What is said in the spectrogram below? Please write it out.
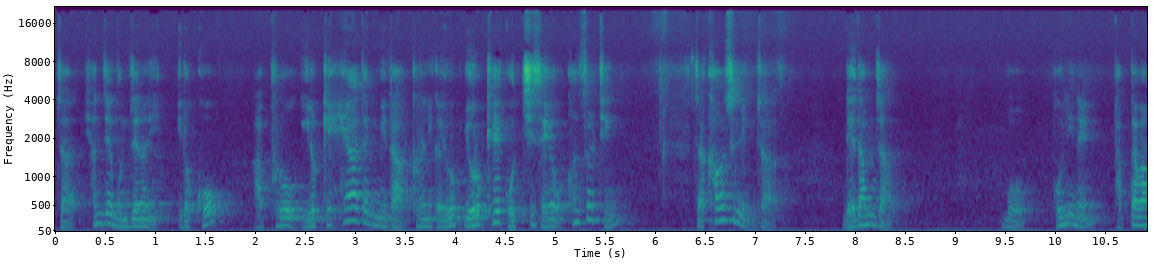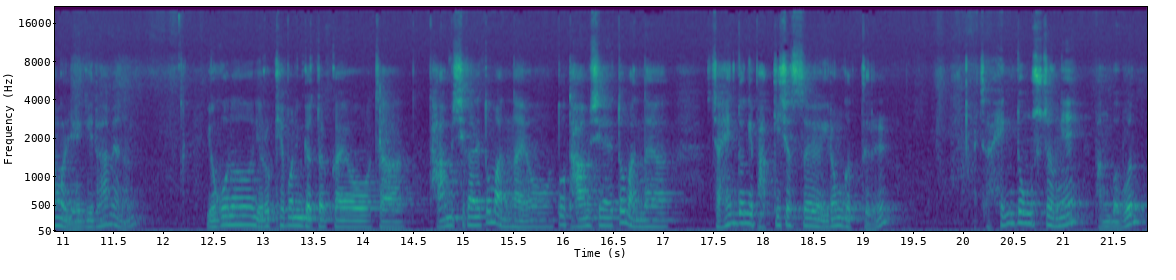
자, 현재 문제는 이- 이렇고 앞으로 이렇게 해야 됩니다. 그러니까 요렇- 요렇게 고치세요. 컨설팅. 자, 카운슬링. 자, 내담자. 뭐 본인의 답답한 걸 얘기를 하면은 요거는 이렇게 해보는 게 어떨까요? 자, 다음 시간에 또 만나요. 또 다음 시간에 또 만나요. 자, 행동이 바뀌셨어요. 이런 것들. 자, 행동 수정의 방법은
